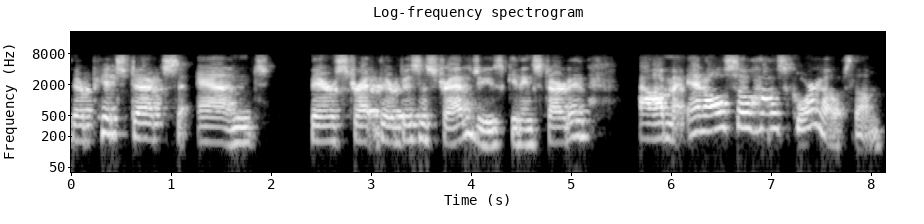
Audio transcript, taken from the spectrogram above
their pitch decks and their strat their business strategies getting started, um, and also how SCORE helps them.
